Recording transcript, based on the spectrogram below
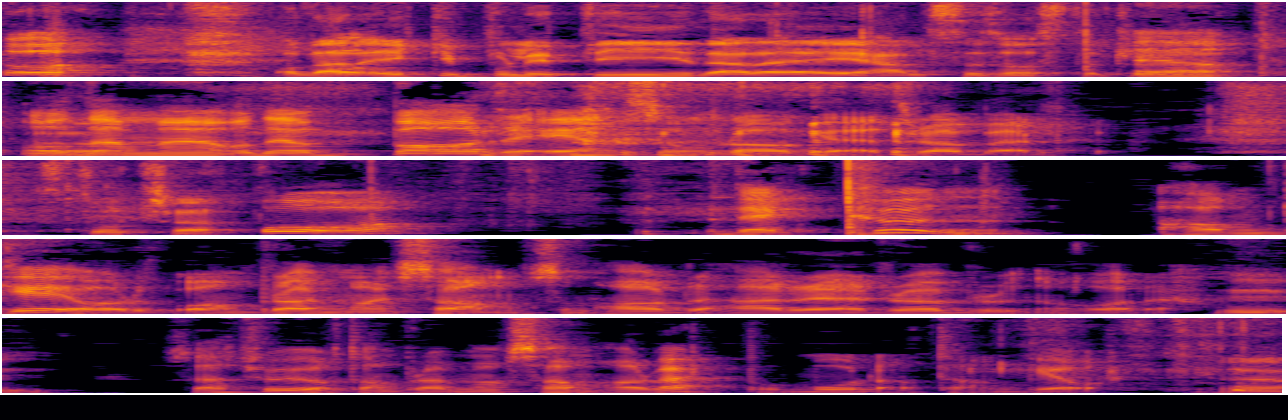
og, Og der er ikke politi, der er ei helsesøster, tror ja, og, de, og det er bare én som lager trøbbel. Stort sett. Og det er kun han Georg og han brannmann Sam som har det her rødbrune håret. Mm. Så jeg tror jo at han brannmann Sam har vært på mora til han Georg. Ja.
